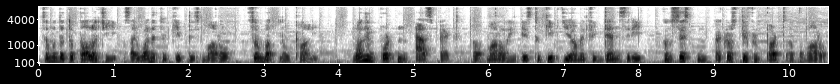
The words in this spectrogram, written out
some of the topology as I wanted to keep this model somewhat low poly. One important aspect of modeling is to keep geometry density consistent across different parts of the model.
